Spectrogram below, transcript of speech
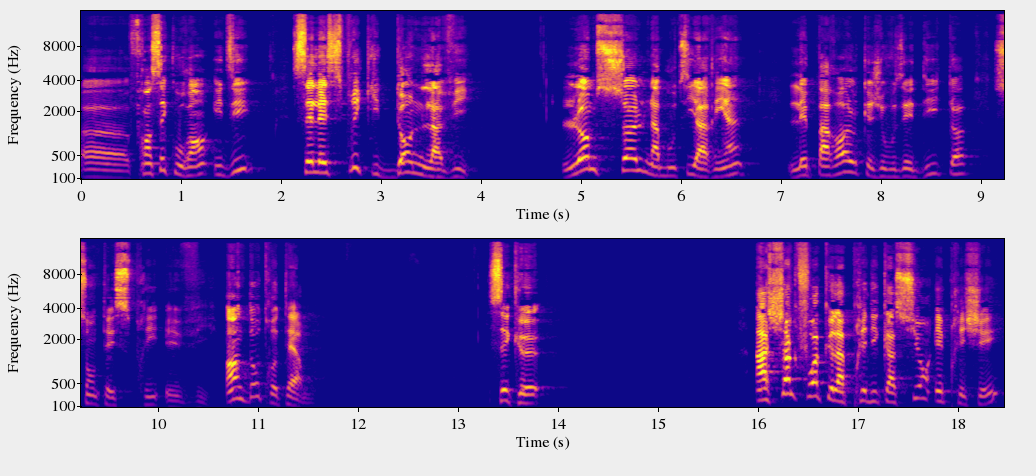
euh, français courant, il dit, c'est l'esprit qui donne la vie. L'homme seul n'aboutit à rien. Les paroles que je vous ai dites sont esprit et vie. En d'autres termes, c'est que à chaque fois que la prédication est prêchée,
